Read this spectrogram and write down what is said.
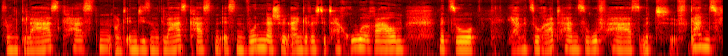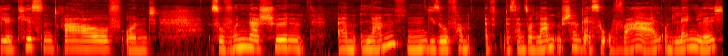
so ein Glaskasten und in diesem Glaskasten ist ein wunderschön eingerichteter Ruheraum mit so ja, mit so Rattan-Sofas, mit ganz vielen Kissen drauf und so wunderschönen ähm, Lampen, die so vom, das ist dann so ein Lampenschirm, der ist so oval und länglich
